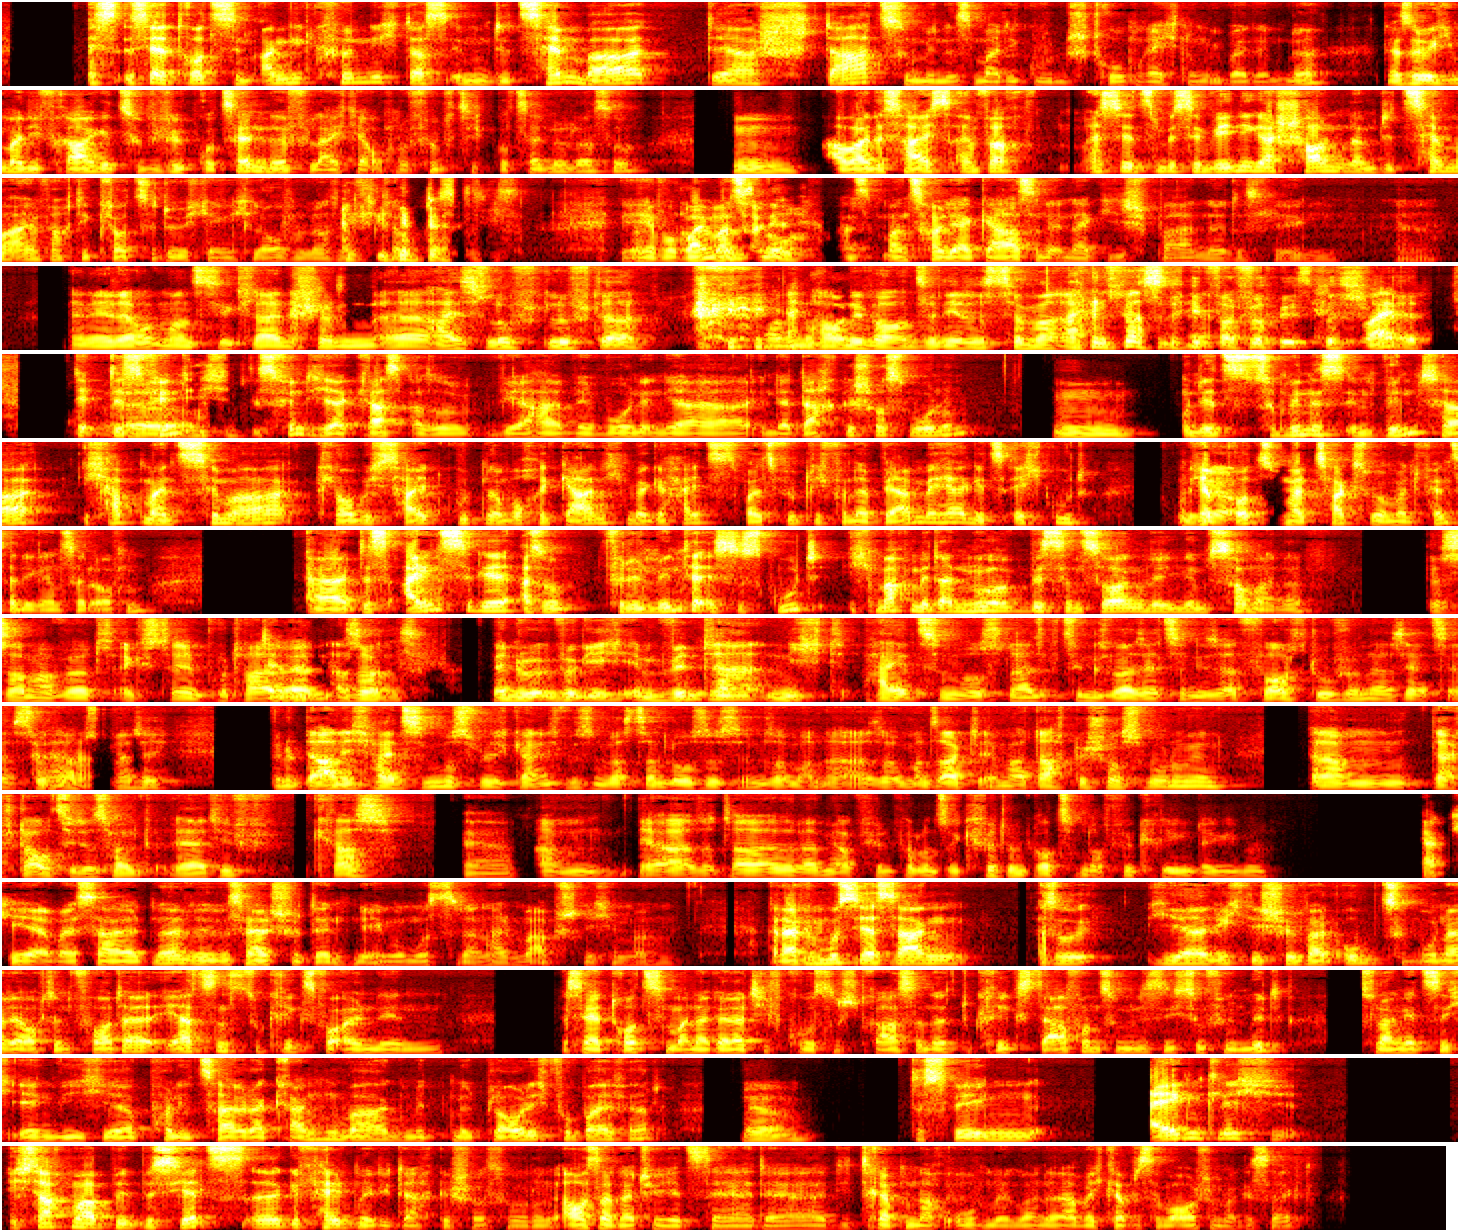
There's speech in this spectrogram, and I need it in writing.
Es ist ja trotzdem angekündigt, dass im Dezember der Staat zumindest mal die guten Stromrechnungen übernimmt, ne? Da ist natürlich immer die Frage, zu wie viel Prozent, ne? Vielleicht ja auch nur 50 Prozent oder so. Hm. Aber das heißt einfach, weißt du, jetzt ein bisschen weniger schauen und im Dezember einfach die Klotze durchgängig laufen lassen. Ich glaube, das ist. Nee, wobei man soll, ja, man, soll ja Gas und Energie sparen, ne? Deswegen. Ja. Nee, nee, da holen wir uns die kleinen schönen äh, Heißluftlüfter und hauen die bei uns in jedes Zimmer rein, lassen die Ja. von früh bis spät. Das finde ich, das finde ich ja krass. Also wir, wir wohnen in der, in der Dachgeschosswohnung Hm. und jetzt zumindest im Winter, ich habe mein Zimmer, glaube ich, seit gut einer Woche gar nicht mehr geheizt, weil es wirklich von der Wärme her geht's echt gut. Und ich habe Ja. trotzdem halt tagsüber mein Fenster die ganze Zeit offen. Äh, das Einzige, also für den Winter ist es gut. Ich mache mir dann nur ein bisschen Sorgen wegen dem Sommer, ne? Der Sommer wird extrem brutal Der werden. Also wenn du wirklich im Winter nicht heizen musst, ne, also beziehungsweise jetzt in dieser Vorstufe, und das ist jetzt erst so Ja. herbstmäßig, wenn du da nicht heizen musst, will ich gar nicht wissen, was dann los ist im Sommer. Ne? Also man sagt ja immer Dachgeschosswohnungen, ähm, da staut sich das halt relativ krass. ja. Ähm, ja, also da werden wir auf jeden Fall unsere Quittung trotzdem noch für kriegen, denke ich mal. Ja, okay, aber es ist halt, ne, wir sind halt Studenten, irgendwo musst du dann halt mal Abstriche machen. Aber dafür musst du ja sagen, also hier richtig schön weit oben zu wohnen, hat ja auch den Vorteil. Erstens, du kriegst vor allem den, das ist ja trotzdem an einer relativ großen Straße, ne? Du kriegst davon zumindest nicht so viel mit, solange jetzt nicht irgendwie hier Polizei oder Krankenwagen mit, mit Blaulicht vorbeifährt. Ja. Deswegen eigentlich, ich sag mal, bi- bis jetzt äh, gefällt mir die Dachgeschosswohnung. Außer natürlich jetzt der, der, die Treppen nach oben immer, ne? Aber ich glaube, das haben wir auch schon mal gesagt.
